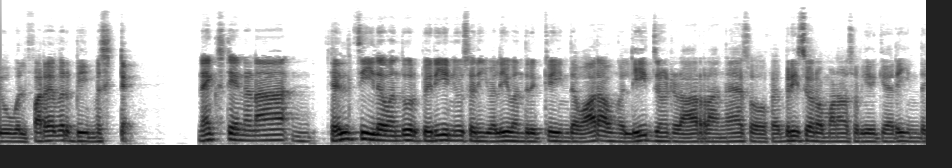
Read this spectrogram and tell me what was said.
you will forever be missed next என்னன்னா செல்சியில வந்து ஒரு பெரிய நியூஸ் இன்னைக்கு வெளியே வந்திருக்கு. இந்த வாரம் அவங்க லீட் யுனைடெட் ஆடுறாங்க. ஸோ ஃபெப்ரிஸோ ரொமானோ சொல்லியிருக்காரு இந்த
